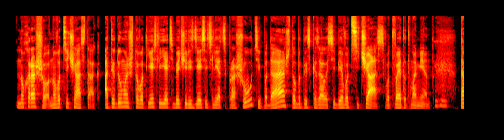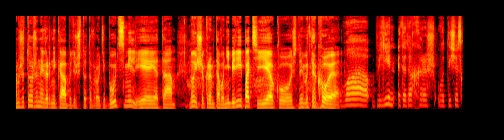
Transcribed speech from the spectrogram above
Ну хорошо, но вот сейчас так. А ты думаешь, что вот если я тебя через 10 лет спрошу, типа, да, что бы ты сказала себе вот сейчас, вот в этот момент, Мгм. там же тоже наверняка будет что-то вроде «будь смелее» там, ну еще кроме того, не бери ипотеку, что-нибудь такое. Вау, блин, это так хорошо. Вот ты сейчас,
